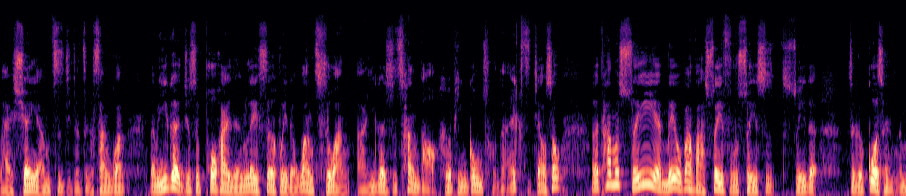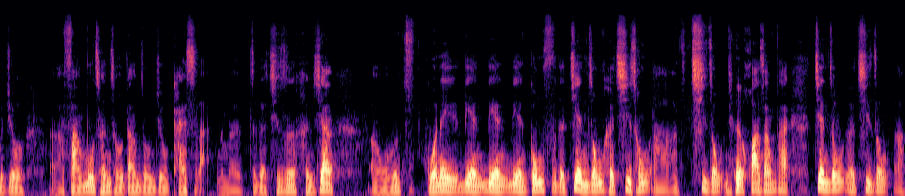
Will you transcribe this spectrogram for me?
来宣扬自己的这个三观。那么一个就是破坏人类社会的万磁王啊，一个是倡导和平共处的 X 教授，而他们谁也没有办法说服谁是谁的这个过程，那么就呃反目成仇当中就开始了。那么这个其实很像。啊，我们国内练练练功夫的剑宗和气宗啊，气宗就是华山派，剑宗和气宗啊，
